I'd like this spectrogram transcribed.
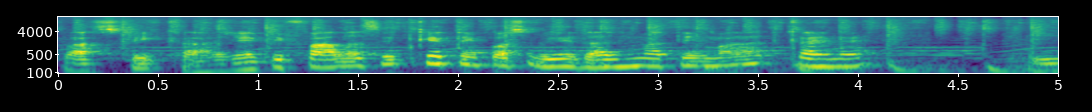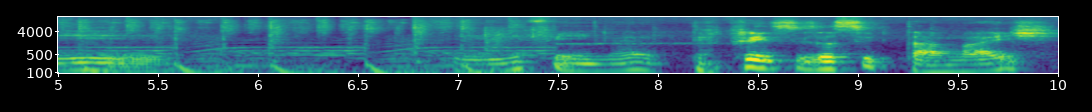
classificar. A gente fala assim porque tem possibilidades matemáticas, né? E, e enfim, né? Precisa citar, mas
